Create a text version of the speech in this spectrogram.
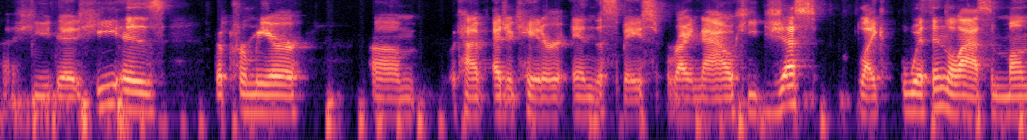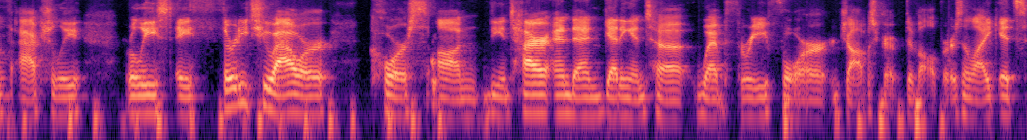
that he did. He is the premier um, kind of educator in the space right now. He just, like, within the last month, actually released a 32 hour course on the entire end to end getting into Web3 for JavaScript developers. And, like, it's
